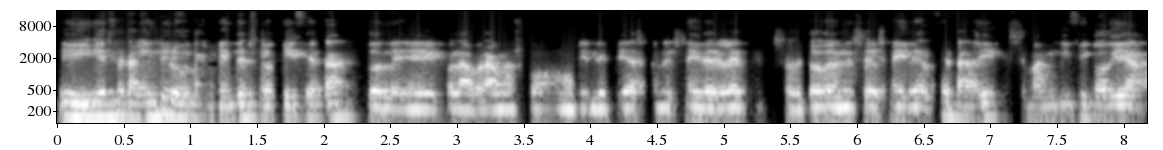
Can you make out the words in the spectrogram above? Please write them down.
y este talento y luego también desde OKZ, donde colaboramos, como bien decías, con el Schneider Electric, sobre todo en ese Schneider Z ese magnífico día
